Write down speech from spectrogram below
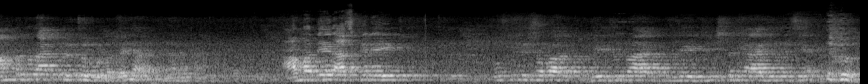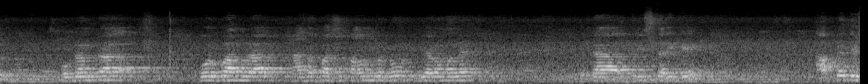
আমরা তো রাগ করে চলবো না, তাই না? আমাদের আজকের এই প্রতিনিধি সভা যে জন্য যে জিনিসটা নিয়ে আয়োজন হয়েছে, প্রোগ্রামটা করব আমরা, সাদা পাশে পালন করব জিয়া রহমানের। এটা তিরিশ তারিখে। আপনাদের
